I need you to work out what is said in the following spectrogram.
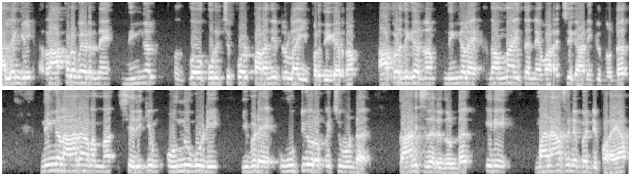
അല്ലെങ്കിൽ റാപ്പർ നിങ്ങൾ കുറിച്ചിപ്പോൾ പറഞ്ഞിട്ടുള്ള ഈ പ്രതികരണം ആ പ്രതികരണം നിങ്ങളെ നന്നായി തന്നെ വരച്ച് കാണിക്കുന്നുണ്ട്. നിങ്ങൾ ആരാണെന്ന് ശരിക്കും ഒന്നുകൂടി ഇവിടെ ഊട്ടിയുറപ്പിച്ചുകൊണ്ട് കാണിച്ചു തരുന്നുണ്ട്. ഇനി മനാഫിനെ പറ്റി പറയാം.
